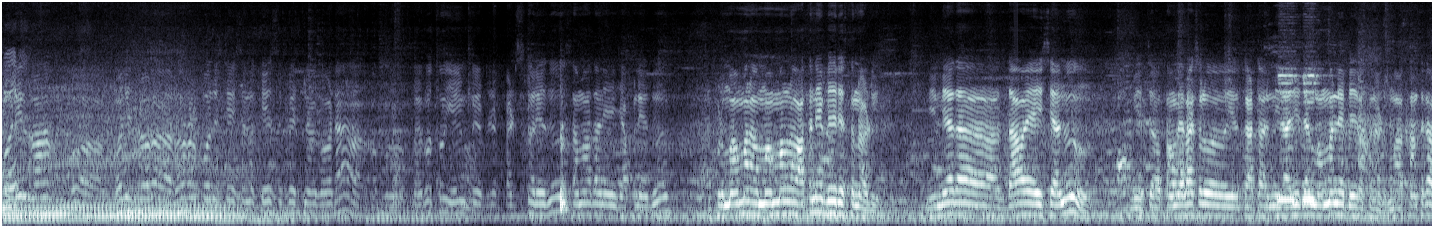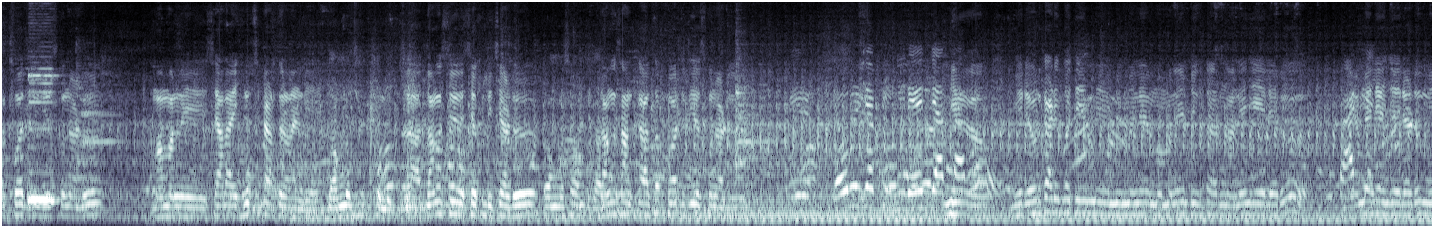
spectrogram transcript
పోలీస్ పోలీస్ రూరల్ పోలీస్ స్టేషన్లో కేసు పెట్టినా కూడా ప్రభుత్వం ఏం పట్టించుకోలేదు సమాధానం ఏం చెప్పలేదు ఇప్పుడు మమ్మల్ని మమ్మల్ని అతనే బెదిరిస్తున్నాడు. మీ మీద దావా వేసాను మీ తొమ్మిది తొంభై లక్షలు కట్టాలి మీరు అది మమ్మల్ని బెదిరిస్తున్నాడు. మా సంతకాలు కోచింగ్ తీసుకున్నాడు. మమ్మల్ని చాలా హింస పెడుతున్నాడండి. దొంగ దొంగ చెక్కులు ఇచ్చాడు. దొంగ సంతకాలతో ఎవరు చెప్పి మీరేం ఎవరి కాడికి పోతే మిమ్మల్ని మమ్మల్ని ఏం దిగుతారు? నన్ను ఏం చేయలేరు. ఎమ్మెల్యే ఏం చేయలేడు. మీ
